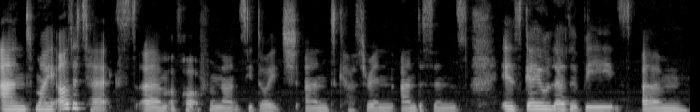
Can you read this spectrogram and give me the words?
And my other text, um, apart from Nancy Deutsch and Kathryn Anderson's, is Gail Letherby's. Um,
